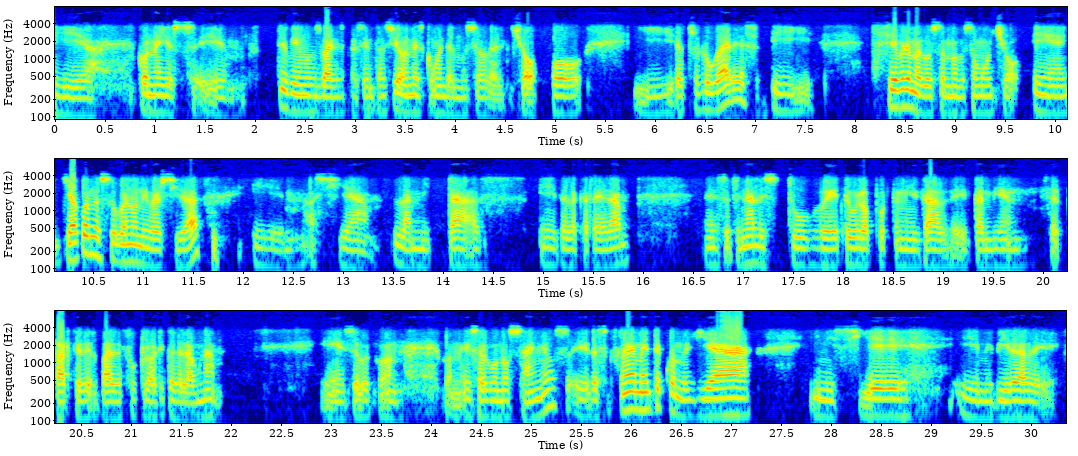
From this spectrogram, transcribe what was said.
y eh, con ellos eh, tuvimos varias presentaciones como en el Museo del Chopo y otros lugares y siempre me gustó, me gustó mucho. Eh, ya cuando estuve en la universidad, hacia la mitad de la carrera, en ese final estuve, tuve la oportunidad de también ser parte del ballet folclórico de la UNAM. estuve con, con ellos algunos años. desafortunadamente cuando ya inicié eh, mi vida de,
